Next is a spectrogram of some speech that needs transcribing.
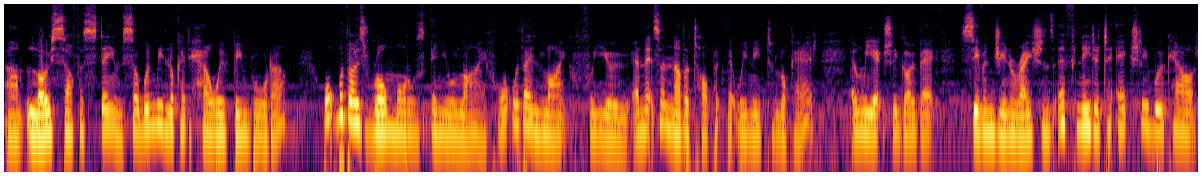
um, low self-esteem. So when we look at how we've been brought up, what were those role models in your life? What were they like for you? And that's another topic that we need to look at. And we actually go back seven generations, if needed, to actually work out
